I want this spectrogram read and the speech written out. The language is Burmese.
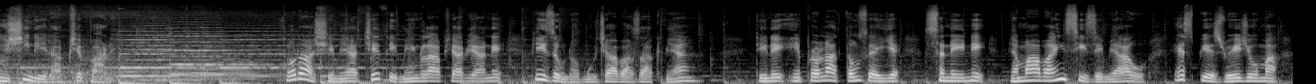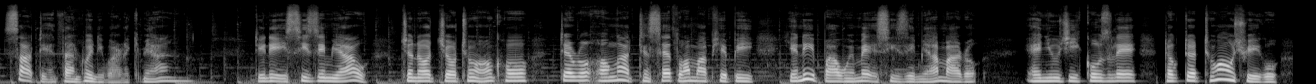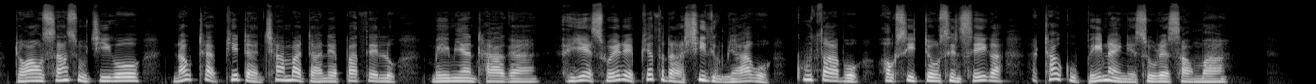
တူရှိနေတာဖြစ်ပါတယ်သောရရှင်များချစ်တီမင်္ဂလာဖျားဖျားနဲ့ပြည့်စုံတော်မူကြပါစားခင်ဗျာဒီနေ့ဧပြီလ30ရက်စနေနေ့မြန်မာပိုင်းစီစဉ်များကို SPS Radio မှစတင်အသံလွှင့်နေပါတယ်ခင်ဗျာဒီနေ့စီစဉ်များကိုကျွန်တော်ကျော်ထွန်းအောင်ခေါ် Terror အောင်ကတင်ဆက်သွားမှာဖြစ်ပြီးယနေ့ပါဝင်မဲ့အစီအစဉ်များမှာတော့ NUG ကိုယ်စားလှယ်ဒေါက်တာထွန်းအောင်ရွှေကိုဒေါအောင်ဆန်းစုကြည်ကို နောက်ထပ်ပြစ်ဒဏ်ချမှတ်တာနဲ့ပတ်သက်လို့မေးမြန်းထားကအရက်ဆွဲတဲ့ပြဿနာရှိသူများကိုကုသဖို့အောက်ဆီတိုစင်ဆေးကအထောက်အကူပေးနိုင်တယ်ဆိုတဲ့ဆောင်းပါး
